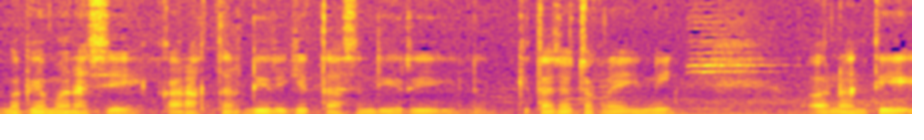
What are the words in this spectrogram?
bagaimana sih karakter diri kita sendiri gitu. Kita cocoknya ini e, nanti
